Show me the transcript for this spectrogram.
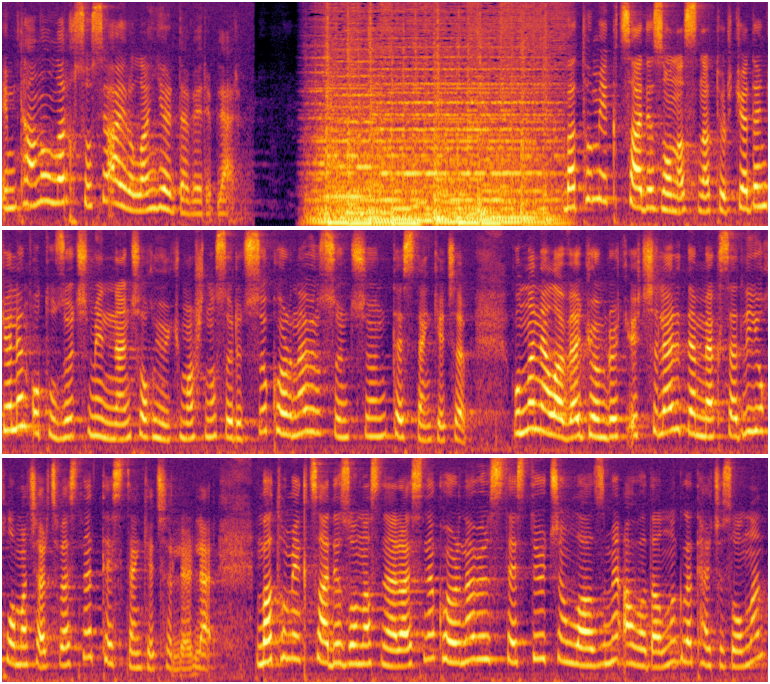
imtahanı onlar xüsusi ayrılan yerdə veriblər. Batumi iqtisadi zonasına Türkiyədən gələn 33 mindən çox yük maşını sürücüsü koronavirus üçün testdən keçib. Bundan əlavə, gömrük işçiləri də məqsədli yoxlama çərçivəsində testdən keçirilirlər. Batumi iqtisadi zonasının ərazisinə koronavirus testi üçün lazımi avadanlıqla təchiz olunan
